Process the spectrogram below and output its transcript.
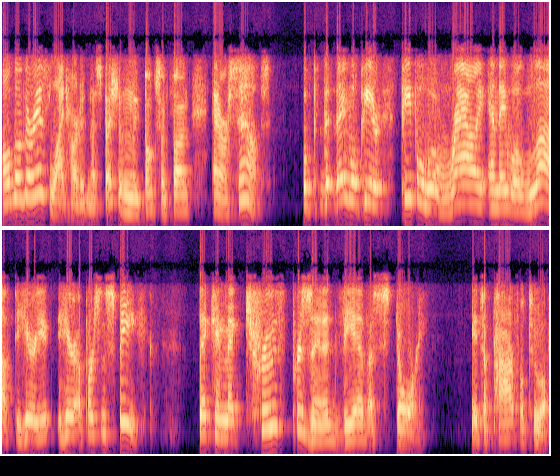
although there is lightheartedness, especially when we poke some fun at ourselves. They will, Peter. People will rally and they will love to hear you hear a person speak that can make truth presented via a story. It's a powerful tool.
